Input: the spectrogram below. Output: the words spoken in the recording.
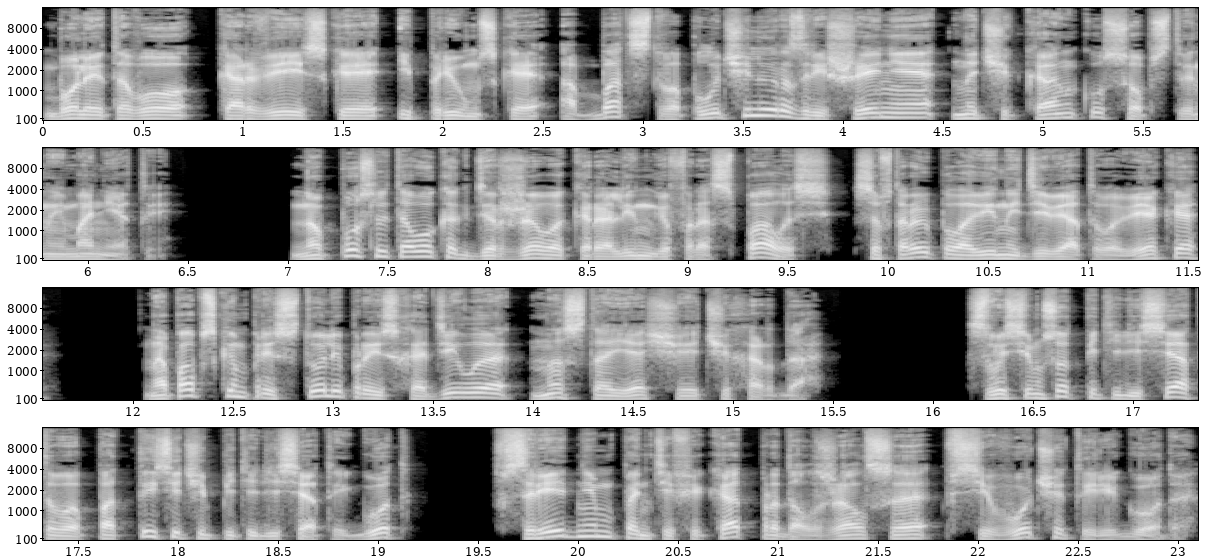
Более того, Корвейское и Прюмское аббатство получили разрешение на чеканку собственной монеты. Но после того, как держава каролингов распалась, со второй половины IX века на папском престоле происходила настоящая чехарда. С 850 по 1050 год в среднем понтификат продолжался всего 4 года.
